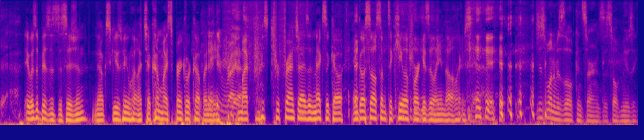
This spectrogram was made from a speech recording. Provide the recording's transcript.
Yeah. It was a business decision. Now, excuse me while I check on my sprinkler company, Right. my first tr- franchise in Mexico, and go sell some tequila for a gazillion dollars. Just one of his little concerns. This whole music.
